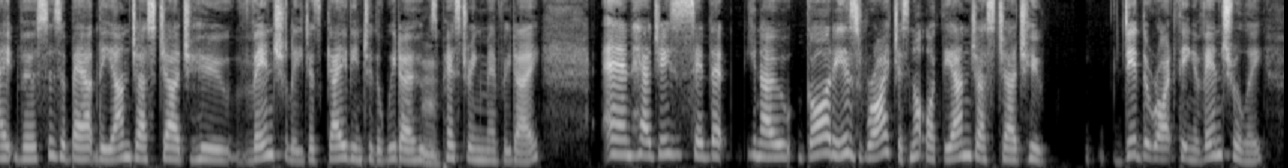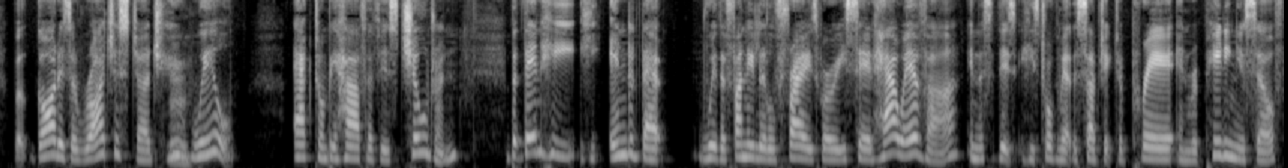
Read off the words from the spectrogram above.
eight verses, about the unjust judge who eventually just gave in to the widow who was pestering him every day. And how Jesus said that, you know, God is righteous, not like the unjust judge who did the right thing eventually, but God is a righteous judge who hmm. will act on behalf of his children. But then he, he ended that with a funny little phrase where he said, however, in this, this, he's talking about the subject of prayer and repeating yourself.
